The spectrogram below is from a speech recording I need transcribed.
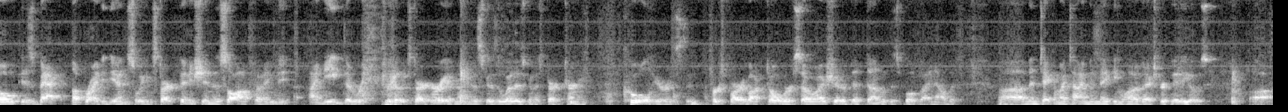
boat is back upright again so we can start finishing this off. I need, I need to really start hurrying on this because the weather's going to start turning cool here. It's the first part of October, so I should have been done with this boat by now, but uh, I've been taking my time and making a lot of extra videos. Uh,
